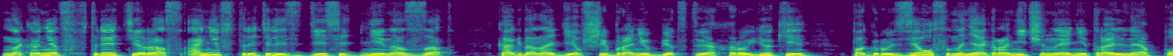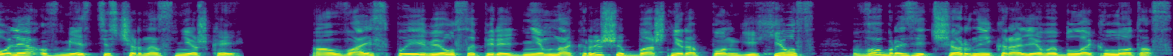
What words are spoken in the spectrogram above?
Наконец, в третий раз они встретились 10 дней назад, когда надевший броню бедствия Харуюки погрузился на неограниченное нейтральное поле вместе с Черноснежкой. А Вайс появился перед ним на крыше башни Рапонги Хиллз в образе черной королевы Блэк Лотос,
